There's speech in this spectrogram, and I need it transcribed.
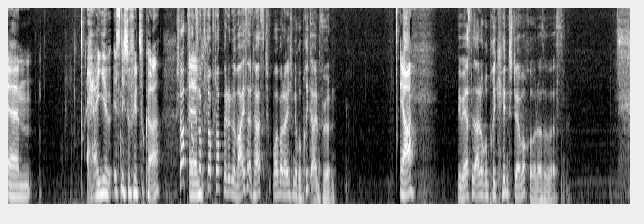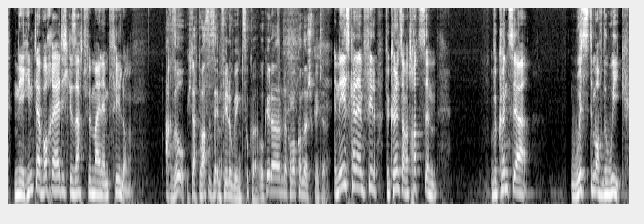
Ähm, ja, hier ist nicht so viel Zucker. Stopp, stopp, ähm, stopp, stopp, stopp. Wenn du eine Weisheit hast, wollen wir da nicht eine Rubrik einführen? Ja. Wie wäre es mit einer Rubrik Hint der Woche oder sowas? Nee, Hint der Woche hätte ich gesagt für meine Empfehlung. Ach so, ich dachte, du hast jetzt eine Empfehlung wegen Zucker. Okay, dann, dann kommen, kommen wir später. Nee, ist keine Empfehlung. Wir können es aber trotzdem. Wir können es ja. Wisdom of the Week.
